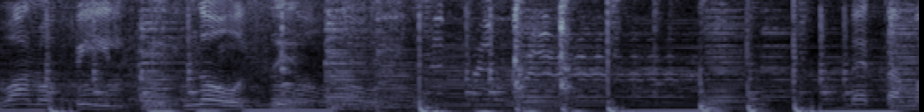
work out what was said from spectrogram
One who feels it knows it. Better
